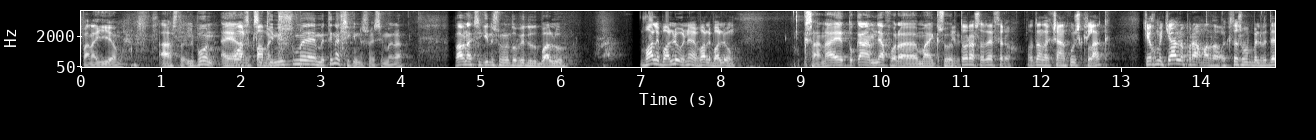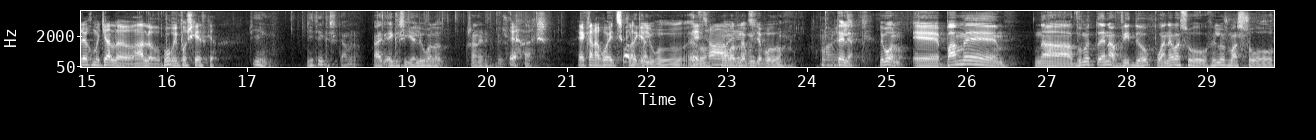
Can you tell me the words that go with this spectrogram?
Παναγία μου. Άστο. Λοιπόν, ε, Λοιπόν, ας πάμε. ξεκινήσουμε. Με τι να ξεκινήσουμε σήμερα. Πάμε να ξεκινήσουμε με το βίντεο του Μπαλού. Βάλε μπαλού, ναι, βάλε μπαλού. Ξανά, ε, το κάναμε μια φορά, Mike, sorry. Τώρα στο δεύτερο, όταν θα ξανακούσει κλακ. Και έχουμε κι άλλο πράγμα εδώ. Εκτός από Μπελβεντέρ, έχουμε κι άλλο, άλλο που υποσχέθηκα. Τι, γιατί έκλεισε η κάμερα; Α, έκλεισε για λίγο, αλλά ξανά ήρθε πίσω. Ε, εντάξει. Έκανα εγώ έτσι Πάτε κλακ. και κλακ. λίγο εδώ, Έτσι, α, να μας έτσι. βλέπουν και από εδώ. Τέλεια. Λοιπόν, ε, πάμε να δούμε το- ένα βίντεο που ανέβασε ο φίλος μας ο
